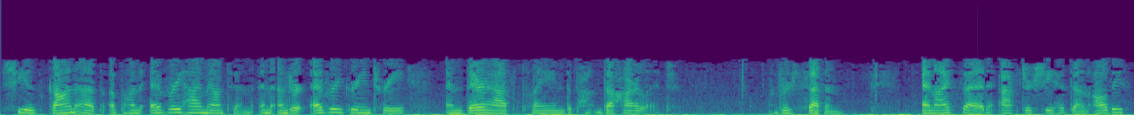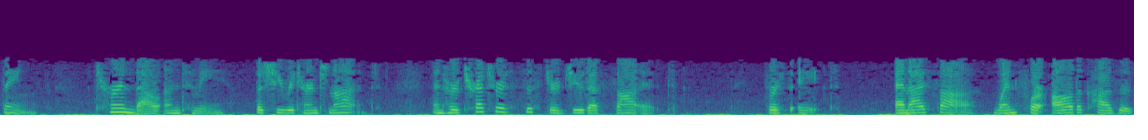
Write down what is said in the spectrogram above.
She is gone up upon every high mountain, and under every green tree, and there hath played the harlot. Verse 7 And I said, after she had done all these things, Turn thou unto me. But she returned not. And her treacherous sister Judah saw it. Verse 8 and I saw, when for all the causes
